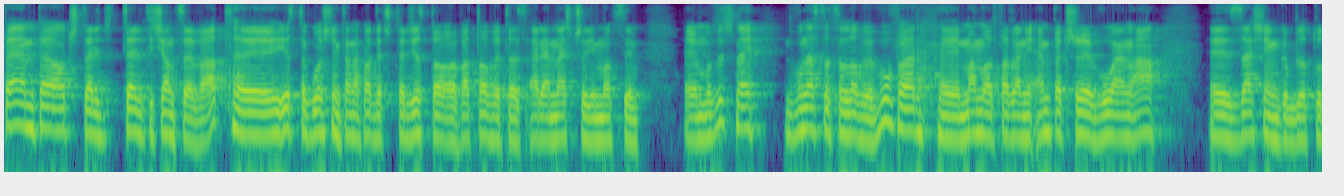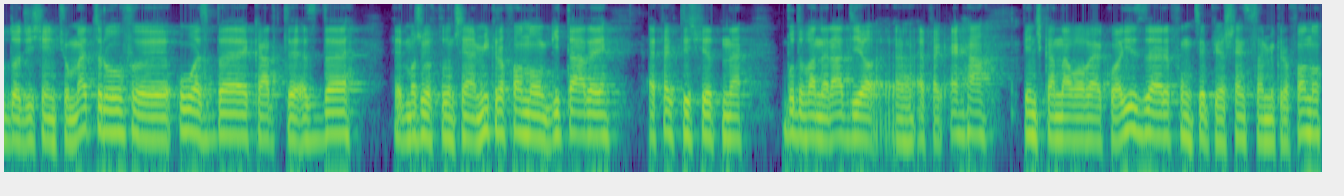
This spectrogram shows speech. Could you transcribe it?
PMPO 4000 W. Jest to głośnik tak naprawdę 40W, to jest RMS, czyli mocy e, muzycznej. 12-calowy woofer, e, mamy odtwarzanie MP3, WMA, e, zasięg Bluetooth do 10 metrów, USB, karty SD, możliwość podłączenia mikrofonu, gitary, efekty świetne, budowane radio, efekt echa, 5-kanałowy equalizer, funkcję pierwszeństwa mikrofonu.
